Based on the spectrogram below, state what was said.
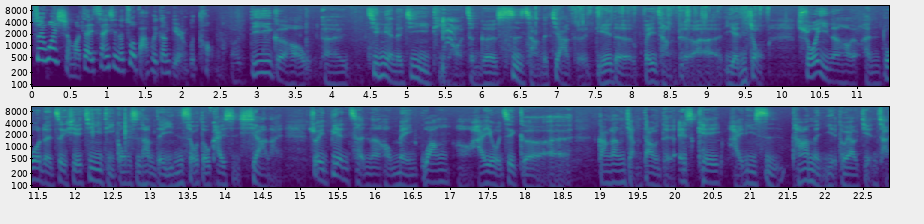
所以为什么在三星的做法会跟别人不同呢？呃，第一个哈，呃，今年的记忆体哈，整个市场的价格跌得非常的呃严重，所以呢哈，很多的这些记忆体公司他们的营收都开始下来，所以变成了哈美光啊，还有这个呃刚刚讲到的 SK 海力士，他们也都要减产。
